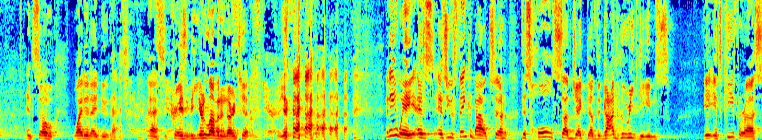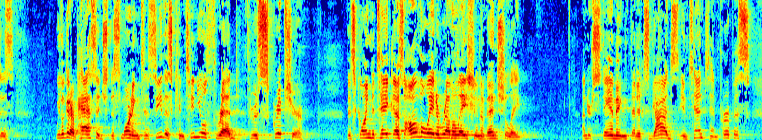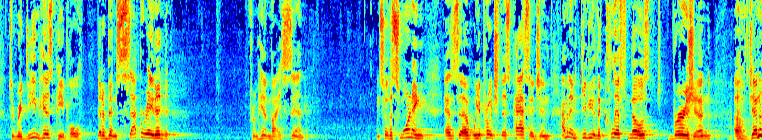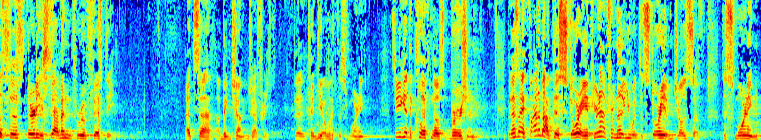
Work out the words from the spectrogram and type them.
and so, why did I do that? That's crazy, but you're loving it, aren't you? I'm scared. But anyway, as, as you think about uh, this whole subject of the God who redeems, it, it's key for us as we look at our passage this morning to see this continual thread through Scripture that's going to take us all the way to Revelation eventually, understanding that it's God's intent and purpose to redeem His people that have been separated from Him by sin. And so this morning, as uh, we approach this passage, and I'm going to give you the Cliff Notes version of Genesis 37 through 50. That's uh, a big chunk, Jeffrey, to, to deal with this morning. So you get the Cliff Notes version. But as I thought about this story, if you're not familiar with the story of Joseph this morning,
